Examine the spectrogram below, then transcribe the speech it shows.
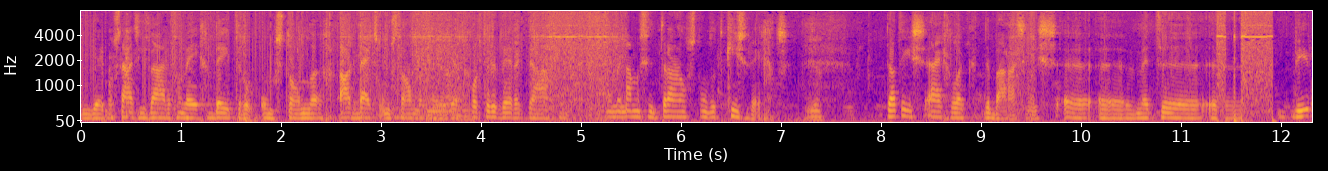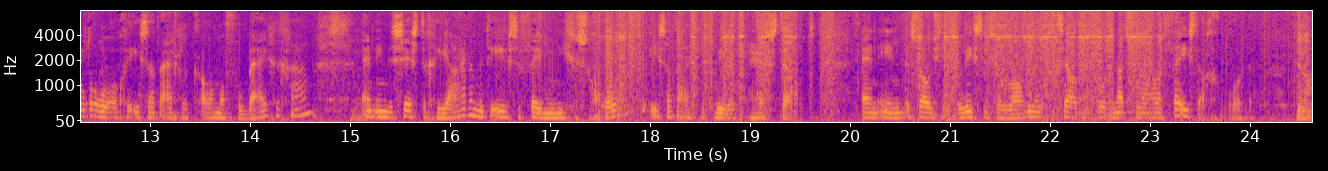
Die demonstraties waren vanwege betere omstandig, arbeidsomstandigheden, kortere werkdagen. En met name centraal stond het kiesrecht. Dat is eigenlijk de basis. Eh, eh, met de wereldoorlogen is dat eigenlijk allemaal voorbij gegaan. En in de zestiger jaren met de eerste feministische golf is dat eigenlijk weer hersteld. En in de socialistische landen is het zelfs voor de nationale feestdag geworden. Ja,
